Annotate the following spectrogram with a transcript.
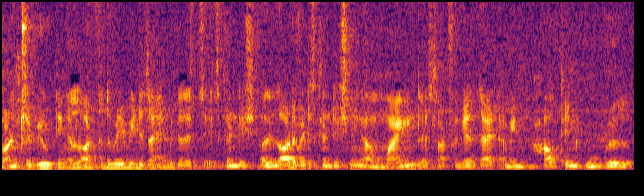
contributing a lot to the way we design because it's, it's condition a lot of it is conditioning our mind. Let's not forget that. I mean how can google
